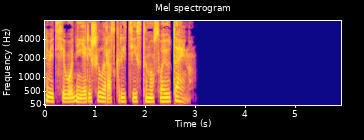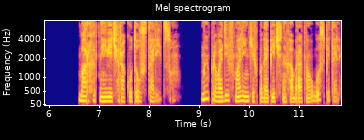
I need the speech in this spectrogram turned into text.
ведь сегодня я решила раскрыть Тистону свою тайну. Бархатный вечер окутал столицу. Мы, проводив маленьких подопечных обратно в госпиталь,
